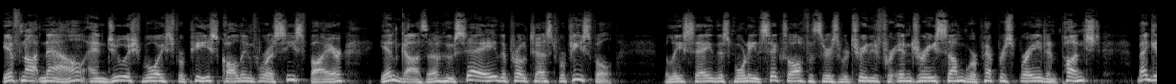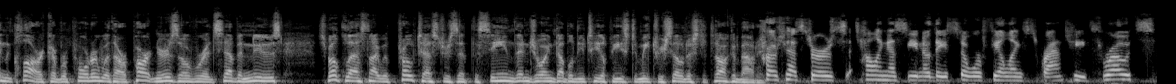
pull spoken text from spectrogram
If Not Now and Jewish Voice for Peace calling for a ceasefire in Gaza who say the protests were peaceful. Police say this morning six officers were treated for injuries. Some were pepper sprayed and punched. Megan Clark, a reporter with our partners over at 7 News, spoke last night with protesters at the scene, then joined WTOP's Dimitri Sotis to talk about it. Protesters telling us, you know, they still were feeling scratchy throats.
